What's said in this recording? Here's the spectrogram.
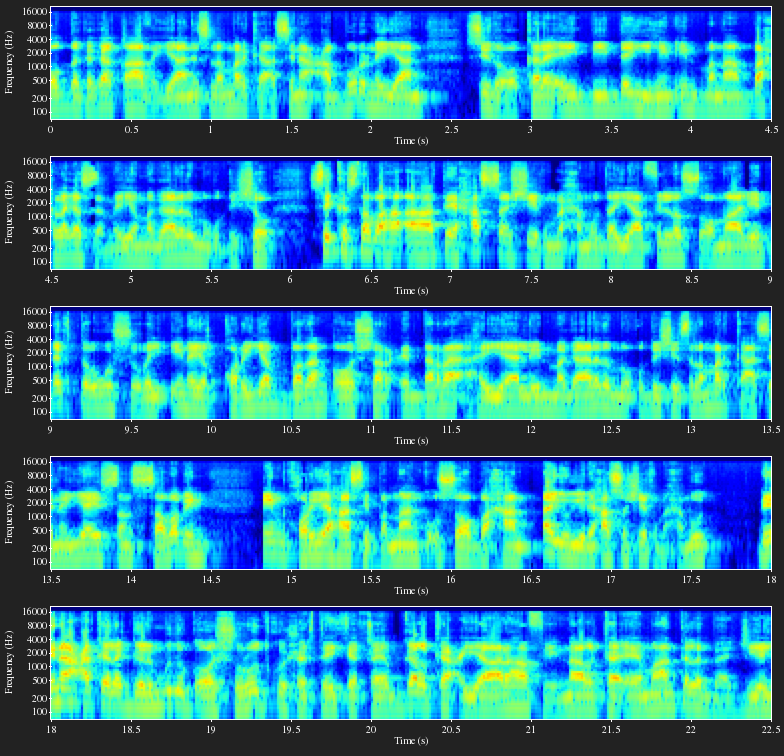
ooda kaga qaadayaan islamarkaasina caburinayaan. Sidoo kale ay diidan yihiin in banaanbax laga sameeyo magaalada muqdisho. Si kastaba ha ahaatee xasan sheekh maxamuud ayaa villa soomaaliya dhegta ugu shubay inay qoryo badan oo sharci darro ah yaalin magaalada muqdisho islamarkaasina yaysan sababin in qoryahaasi bannaanka u soo baxaan ayuu yidhi xasan sheekh maxamuud dhinaca kale galmudug oo shuruud ku xirtay ka qaybgalka ciyaaraha fiinaalka ee maanta la baajiyey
